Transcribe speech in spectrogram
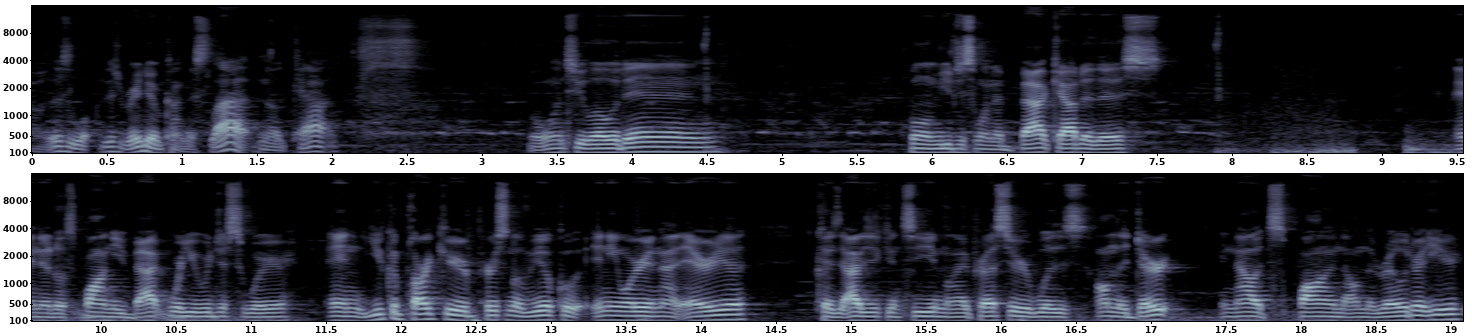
Oh, this, this radio kind of slap, no cap. But once you load in, boom, you just want to back out of this. And it'll spawn you back where you were just where. And you could park your personal vehicle anywhere in that area. Because as you can see, my Oppressor was on the dirt. And now it's spawned on the road right here.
